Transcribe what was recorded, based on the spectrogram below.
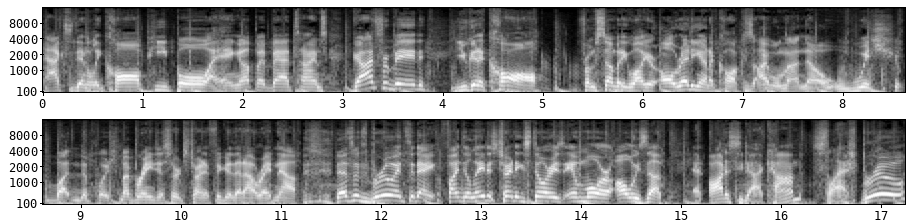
accidentally call people, I hang up at bad times. God forbid you get a call from somebody while you're already on a call because I will not know which button to push. My brain just hurts trying to figure that out right now. That's what's brewing today. Find the latest trending stories and more always up at audacy.com slash brew.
